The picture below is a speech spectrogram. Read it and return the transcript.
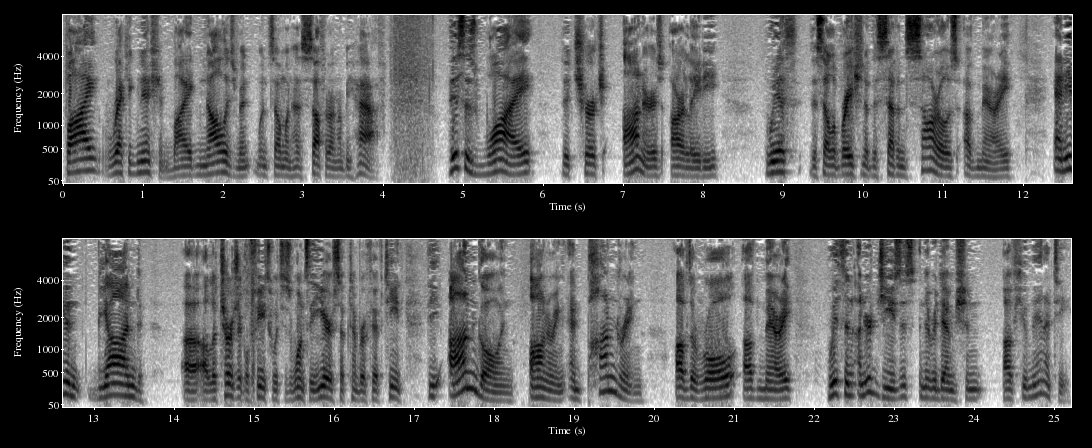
by recognition, by acknowledgement when someone has suffered on our behalf. This is why the church honors Our Lady with the celebration of the seven sorrows of Mary, and even beyond uh, a liturgical feast, which is once a year, September 15th, the ongoing honoring and pondering of the role of Mary with and under Jesus in the redemption of humanity.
